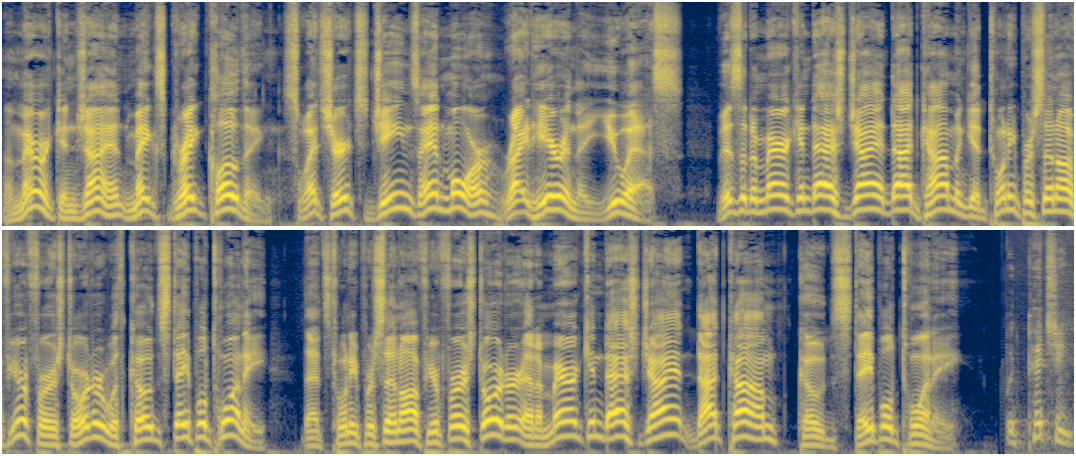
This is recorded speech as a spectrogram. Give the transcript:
American Giant makes great clothing, sweatshirts, jeans, and more right here in the U.S. Visit American Giant.com and get 20% off your first order with code STAPLE20. That's 20% off your first order at American Giant.com, code STAPLE20. With pitching,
